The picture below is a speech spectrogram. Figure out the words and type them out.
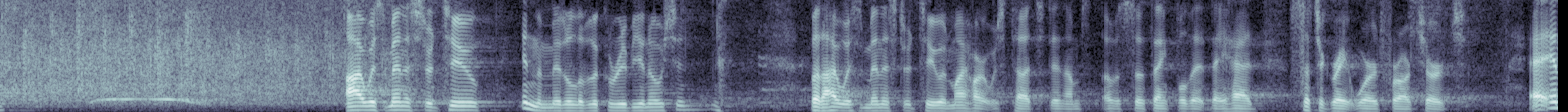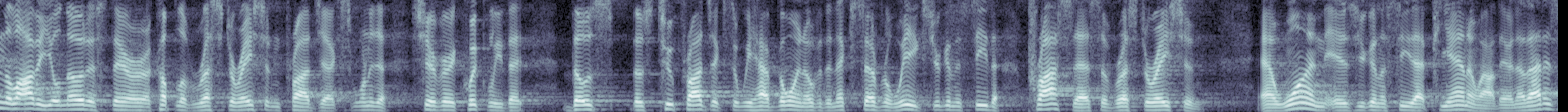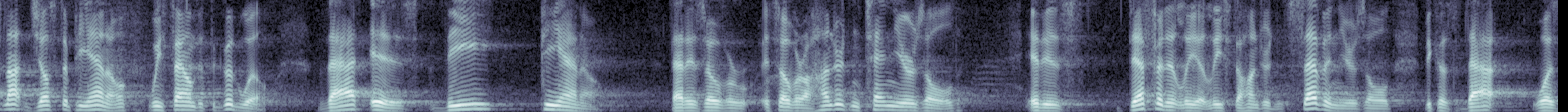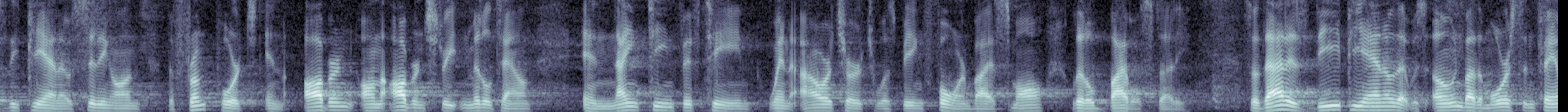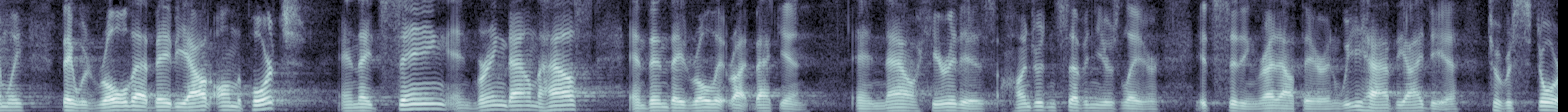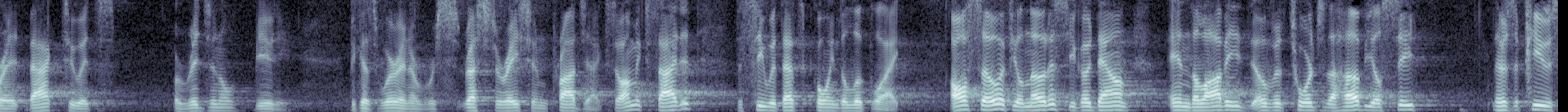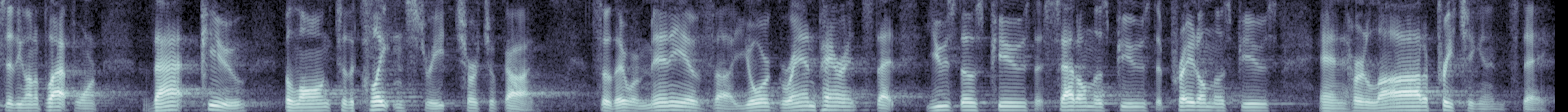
I was ministered to in the middle of the Caribbean Ocean. but I was ministered to and my heart was touched, and I'm, I was so thankful that they had such a great word for our church. In the lobby, you'll notice there are a couple of restoration projects. Wanted to share very quickly that those, those two projects that we have going over the next several weeks, you're going to see the process of restoration. And one is you're going to see that piano out there. Now, that is not just a piano we found at the Goodwill, that is the piano that is over, it's over 110 years old. It is definitely at least 107 years old because that was the piano sitting on the front porch in Auburn, on Auburn Street in Middletown in 1915 when our church was being formed by a small little Bible study. So that is the piano that was owned by the Morrison family. They would roll that baby out on the porch and they'd sing and bring down the house, and then they'd roll it right back in. And now here it is, 107 years later, it's sitting right out there, and we have the idea to restore it back to its original beauty because we're in a res- restoration project. So I'm excited to see what that's going to look like. Also, if you'll notice, you go down in the lobby over towards the hub, you'll see there's a pew sitting on a platform that pew belonged to the Clayton Street Church of God. So there were many of uh, your grandparents that used those pews, that sat on those pews, that prayed on those pews, and heard a lot of preaching in its day.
